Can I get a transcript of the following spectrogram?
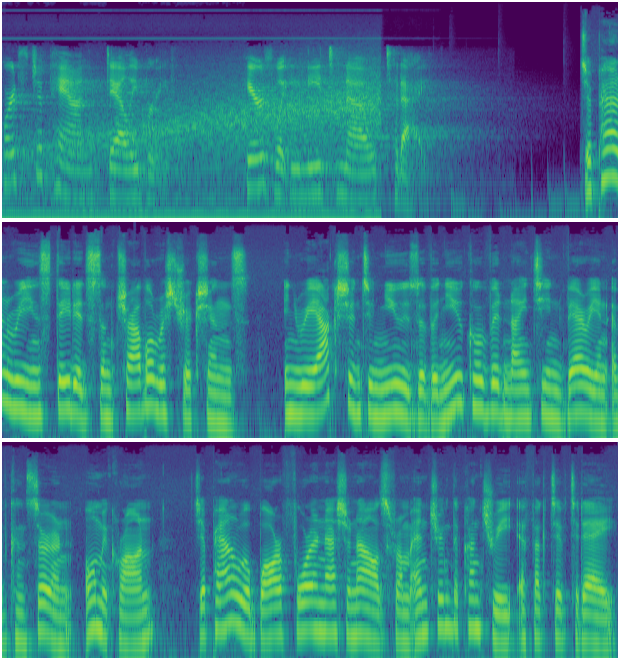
Quartz Japan Daily Brief. Here's what you need to know today. Japan reinstated some travel restrictions. In reaction to news of a new COVID 19 variant of concern, Omicron, Japan will bar foreign nationals from entering the country effective today.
